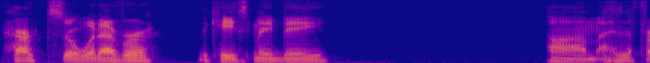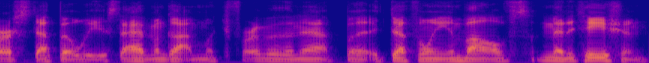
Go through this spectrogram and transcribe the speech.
hertz or whatever the case may be. Um as a first step at least. I haven't gotten much further than that but it definitely involves meditation.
